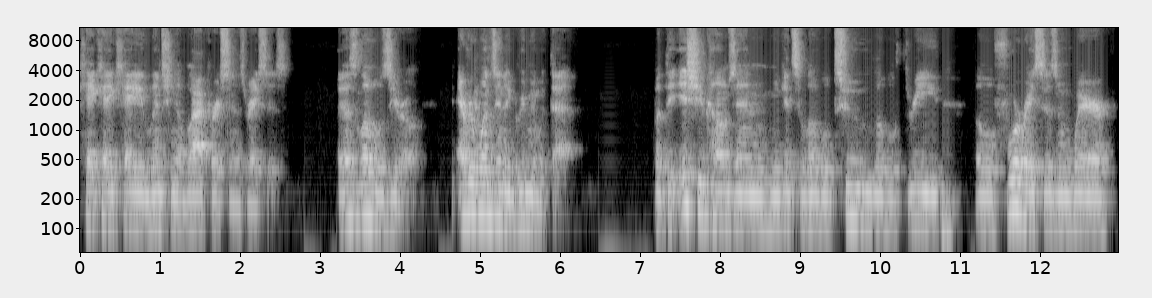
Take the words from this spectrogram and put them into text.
KKK lynching a black person is racist." That's level zero. Everyone's in agreement with that. But the issue comes in when you get to level two, level three, level four racism, where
